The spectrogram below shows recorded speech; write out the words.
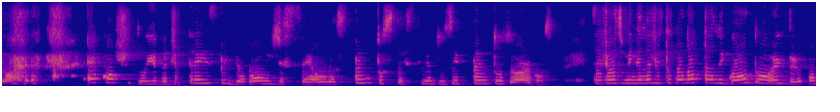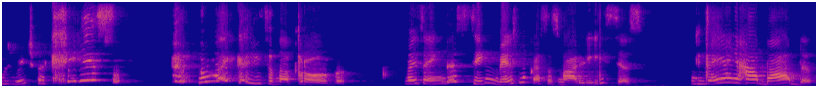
lá, é constituído de 3 bilhões de células, tantos tecidos e tantos órgãos. Você vê os meninos ali tudo anotando igual doido. Eu falo, gente, pra que isso? Não vai cair isso na prova. Mas ainda assim, mesmo com essas malícias, vem a enrabada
